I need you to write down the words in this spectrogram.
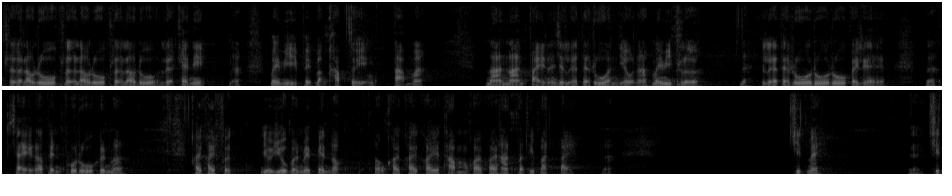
เผลอแล้วรู้เผลอแล้วรู้เผลอแล้วรู้ เหลือแค่นี้นะไม่มีไปบังคับตัวเองตามมา นานๆไปนั่นจะเหลือแต่รู้อันเดียวนะ ไม่มีเผลอนะจะเหลือแต่รู้รู้รู้ไปเรื่อยนะใจก็เป็นผู้รู้ขึ้นมา ค่อยๆฝึกอยู่ๆมันไม่เป็นหรอก ต้องค่อยๆทำค่อย ๆ หัดปฏิบัติไปนะคิดไหมคิด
